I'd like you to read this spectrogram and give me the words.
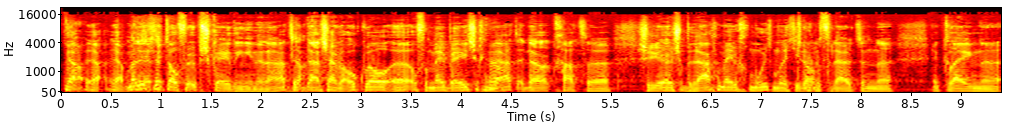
Ja, ja, ja. maar, maar je het over upscaling inderdaad. Ja. Daar zijn we ook wel uh, over mee bezig inderdaad. En daar gaat uh, serieuze bedragen mee gemoeid. Omdat je dan vanuit een, uh, een klein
